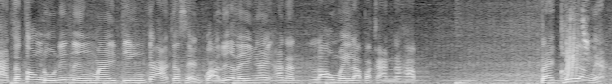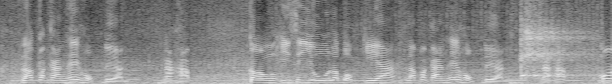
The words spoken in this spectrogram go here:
อาจจะต้องดูนิดนึงไม่จริงก็อาจจะแสนกว่าหรืออะไรยังไง อันนั้นเราไม่รับประกันนะครับ แต่เครื่องเนี่ยรับประกันให้ 6 เดือนนะครับ กล่อง ECU ระบบเกียร์รับประกันให้ 6 เดือนนะครับ หม้อ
